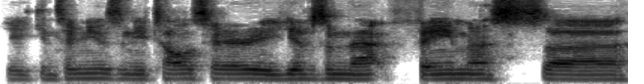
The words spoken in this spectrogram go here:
he continues and he tells Harry, he gives him that famous uh,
